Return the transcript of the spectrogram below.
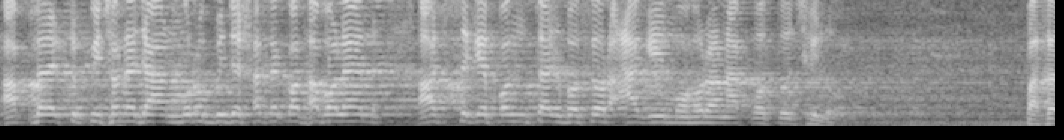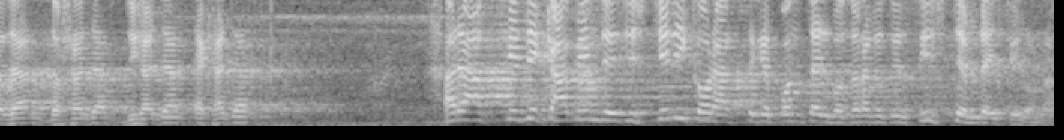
আপনারা একটু পিছনে যান, মুরব্বীদের সাথে কথা বলেন। আজ থেকে পঞ্চাশ বছর আগে মহারানা কত ছিল? পাঁচ হাজার, দশ হাজার, দুই হাজার, এক হাজার? আরে আজকে যে কাবিন রেজিস্ট্রি করে, আজ থেকে পঞ্চাশ বছর আগে তো সিস্টেমটাই ছিল না।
